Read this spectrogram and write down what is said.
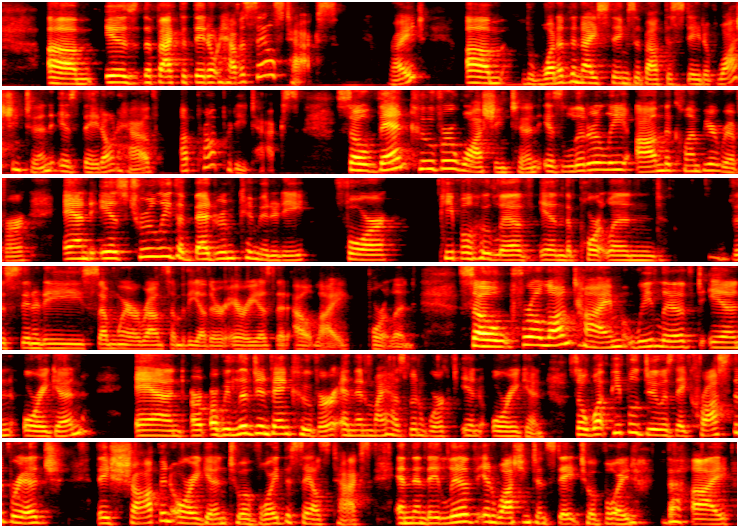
um, is the fact that they don't have a sales tax, right? Um, one of the nice things about the state of Washington is they don't have a property tax. So, Vancouver, Washington is literally on the Columbia River and is truly the bedroom community for people who live in the Portland, vicinity, somewhere around some of the other areas that outlie Portland. So for a long time, we lived in Oregon and or, or, we lived in Vancouver and then my husband worked in Oregon. So what people do is they cross the bridge, they shop in Oregon to avoid the sales tax and then they live in Washington state to avoid the high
